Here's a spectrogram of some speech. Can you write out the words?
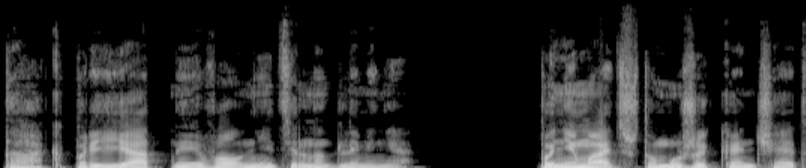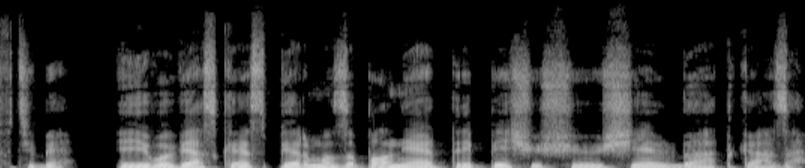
так приятно и волнительно для меня. Понимать, что мужик кончает в тебе, и его вязкая сперма заполняет трепещущую щель до отказа.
